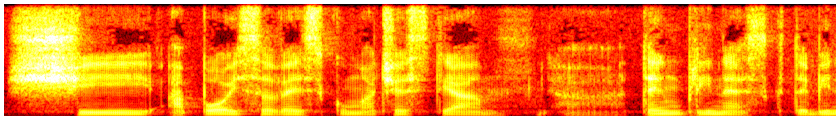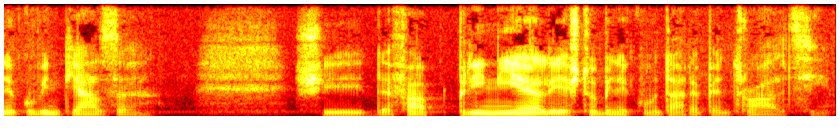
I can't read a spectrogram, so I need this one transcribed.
și apoi să vezi cum acestea te împlinesc, te binecuvintează și, de fapt, prin el ești o binecuvântare pentru alții.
